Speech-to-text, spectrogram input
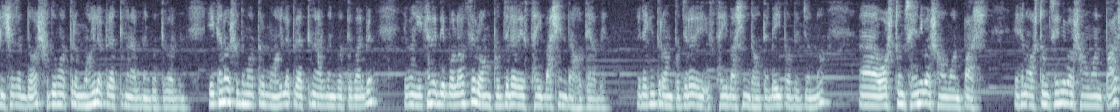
বিশ হাজার দশ, শুধুমাত্র মহিলা প্রার্থীগণ আবেদন করতে পারবেন। এখানেও শুধুমাত্র মহিলা প্রার্থীগণ আবেদন করতে পারবেন এবং এখানে দিয়ে বলা হচ্ছে রংপুর জেলার স্থায়ী বাসিন্দা হতে হবে। এটা কিন্তু রংপুর জেলার স্থায়ী বাসিন্দা হতে হবে এই পদের জন্য। অষ্টম শ্রেণি বা সমমান পাস এখানে অষ্টম শ্রেণি বা সমমান পাস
